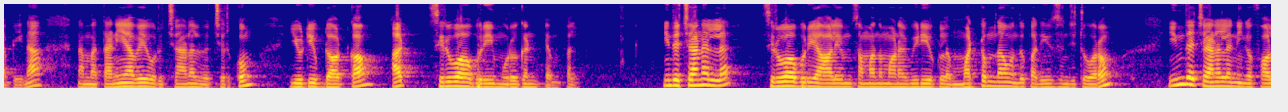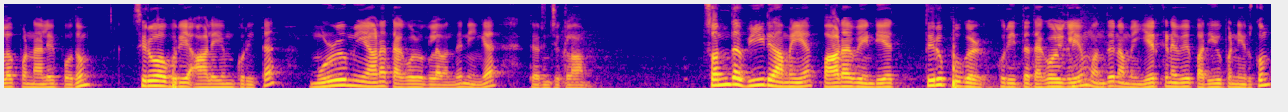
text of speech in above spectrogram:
அப்படின்னா நம்ம தனியாகவே ஒரு சேனல் வச்சுருக்கோம் YouTube dot com at Siruvapuri Murugan temple இந்த சேனலில் சிறுவாபுரி ஆலயம் சம்பந்தமான வீடியோக்களை மட்டும்தான் வந்து பதிவு செஞ்சுட்டு வரோம். இந்த சேனலை நீங்கள் ஃபாலோ பண்ணாலே போதும். சிறுவாபுரி ஆலயம் குறித்த முழுமையான தகவல்களை வந்து நீங்கள் தெரிஞ்சுக்கலாம். சொந்த வீடு அமைய பாட வேண்டிய திருப்புகழ் குறித்த தகவல்களையும் வந்து நம்ம ஏற்கனவே பதிவு பண்ணியிருக்கோம்.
